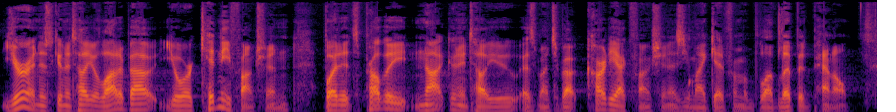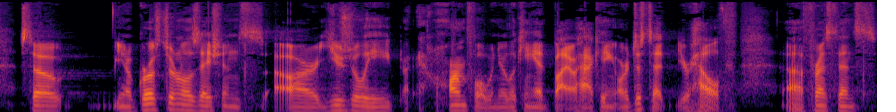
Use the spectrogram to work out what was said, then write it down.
urine is going to tell you a lot about your kidney function, but it's probably not going to tell you as much about cardiac function as you might get from a blood lipid panel. So you know, gross generalizations are usually harmful when you're looking at biohacking or just at your health. Uh, for instance,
